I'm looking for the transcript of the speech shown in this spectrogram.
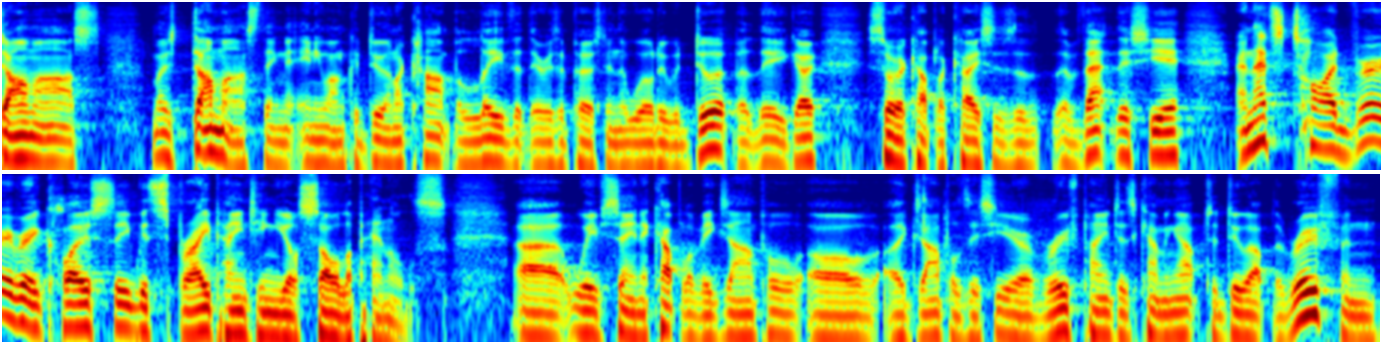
dumbass, most dumbass thing that anyone could do. And I can't believe that there is a person in the world who would do it. But there you go. Saw a couple of cases of, of that this year. And that's tied very, very closely with spray painting your solar panels. Uh, we've seen a couple of example of examples this year of roof painters coming up to do up the roof and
